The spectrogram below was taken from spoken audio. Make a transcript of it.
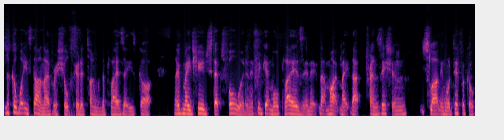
look at what he's done over a short period of time with the players that he's got. They've made huge steps forward, and if we get more players in, it that might make that transition slightly more difficult.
